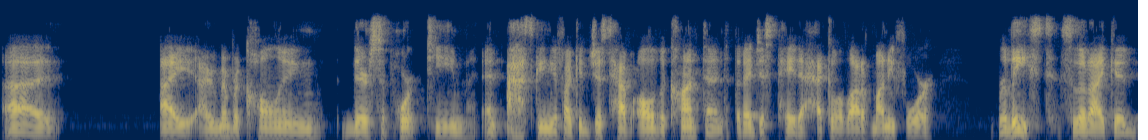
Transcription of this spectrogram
Uh, I I remember calling their support team and asking if I could just have all the content that I just paid a heck of a lot of money for released so that I could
